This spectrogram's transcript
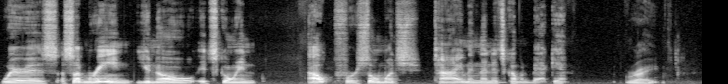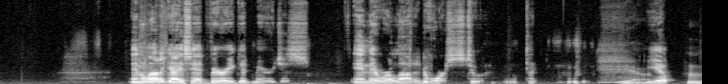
Whereas a submarine, you know, it's going out for so much time and then it's coming back in. Right. And a lot of guys had very good marriages. And there were a lot of divorces too. Yeah. Yep. Hmm.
